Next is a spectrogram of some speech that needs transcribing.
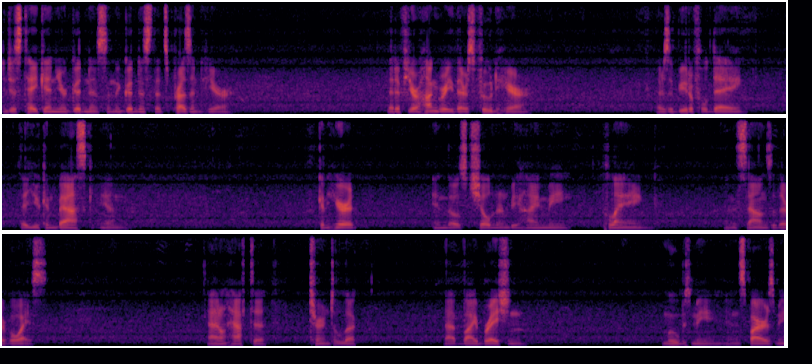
and just take in your goodness and the goodness that's present here. That if you're hungry, there's food here. There's a beautiful day that you can bask in. I can hear it in those children behind me playing and the sounds of their voice. I don't have to turn to look. That vibration moves me and inspires me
